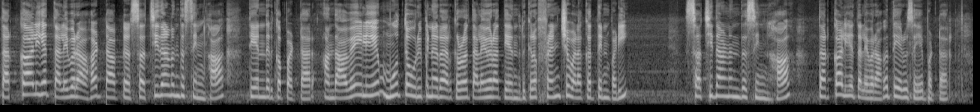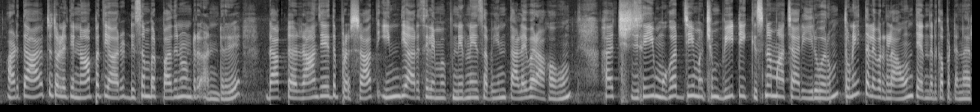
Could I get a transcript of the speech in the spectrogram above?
தற்காலிக தலைவராக டாக்டர் சச்சிதானந்த சின்ஹா தேர்ந்தெடுக்கப்பட்டார். அந்த அவையிலேயே மூத்த உறுப்பினராக இருக்கிற தலைவராக தேர்ந்தெடுக்கிற பிரெஞ்சு வழக்கத்தின்படி சச்சிதானந்த சின்ஹா தற்காலிக தலைவராக தேர்வு செய்யப்பட்டார். அடுத்த ஆயிரத்தி தொள்ளாயிரத்தி நாற்பத்தி ஆறு டிசம்பர் பதினொன்று அன்று டாக்டர் ராஜேந்திர பிரசாத் இந்திய அரசியலமைப்பு நிர்ணய சபையின் தலைவராகவும் ஹச். சி முகர்ஜி மற்றும் வி. டி. கிருஷ்ணமாச்சாரி இருவரும் துணைத் தலைவர்களாகவும் தேர்ந்தெடுக்கப்பட்டனர்.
